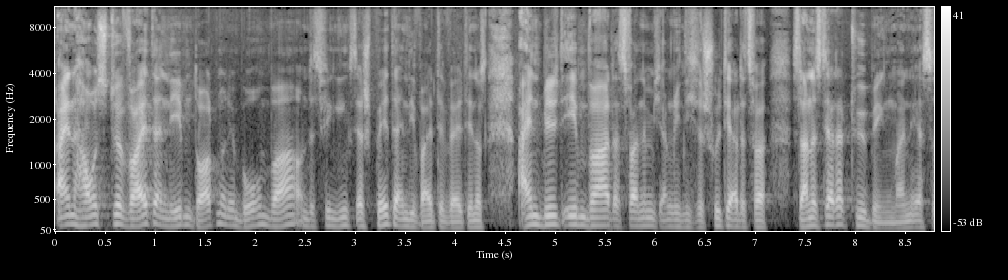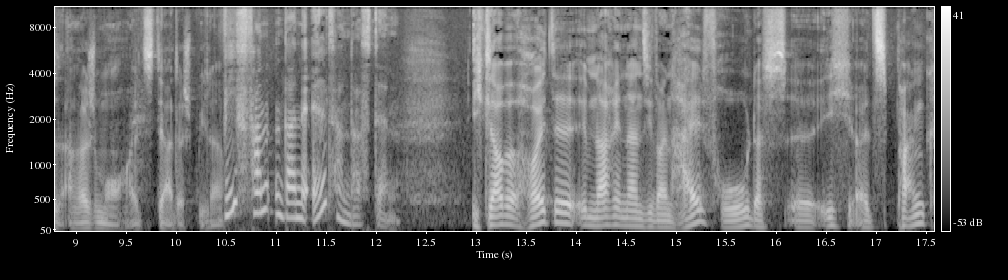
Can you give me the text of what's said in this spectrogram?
eine Haustür weiter neben Dortmund in Bochum war. Und deswegen ging es ja später in die weite Welt hinaus. Ein Bild eben war, das war nämlich eigentlich nicht das Schultheater, das war das Landestheater Tübingen, mein erstes Engagement als Theaterspieler. Wie fanden deine Eltern das denn? Ich glaube, heute im Nachhinein, sie waren heilfroh, dass äh, ich als Punk,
